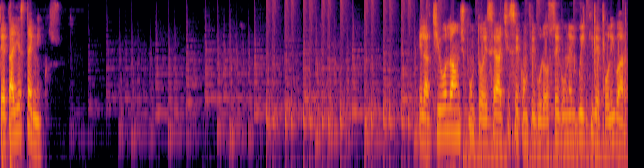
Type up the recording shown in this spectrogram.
Detalles técnicos. El archivo launch.sh se configuró según el wiki de Polybar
